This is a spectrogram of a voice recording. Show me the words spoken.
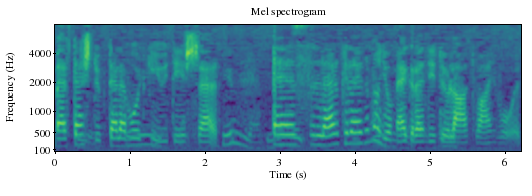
mert testük tele volt kiütéssel. Ez lelkileg nagyon megrendítő látvány volt.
